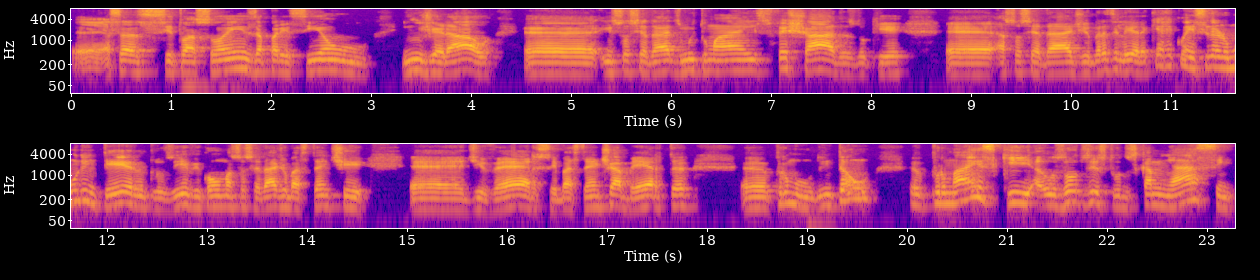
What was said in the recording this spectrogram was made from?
Uh, essas situações apareciam, em geral, em sociedades muito mais fechadas do que a sociedade brasileira, que é reconhecida no mundo inteiro, inclusive, como uma sociedade bastante diversa e bastante aberta para o mundo. Então, por mais que os outros estudos caminhassem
